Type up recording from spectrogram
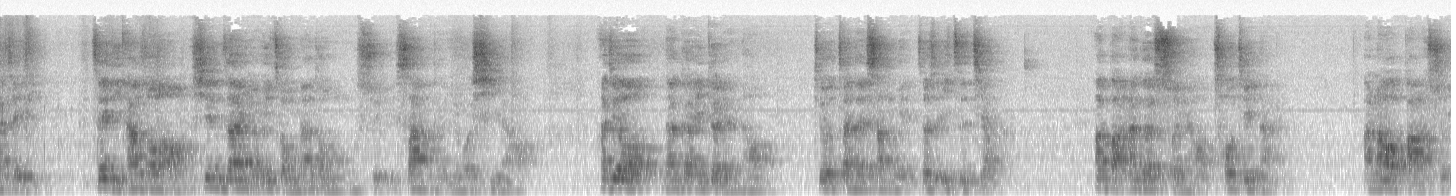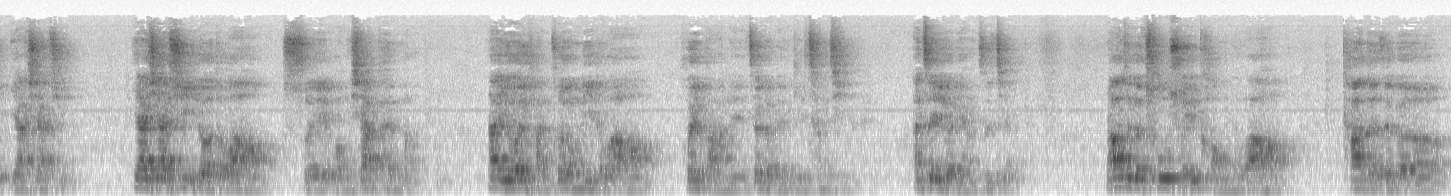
看这一题，这一题他说哦，现在有一种那种水上的游戏啊，他就那个一个人哈，就站在上面，这是一只脚，他把那个水哈抽进来，啊，然后把水压下去，压下去以后的话哈，水往下喷嘛，那由于反作用力的话哈，会把你这个人给撑起来，啊，这有两只脚，然后这个出水孔的话哈。它的这个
